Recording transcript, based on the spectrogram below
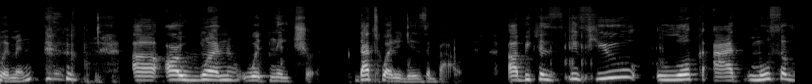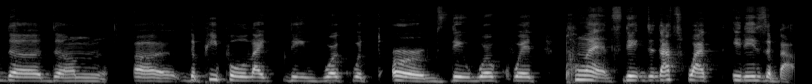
women uh, are one with nature. That's what it is about. Uh, because if you look at most of the the um, uh, the people like they work with herbs, they work with plants. They that's what it is about.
